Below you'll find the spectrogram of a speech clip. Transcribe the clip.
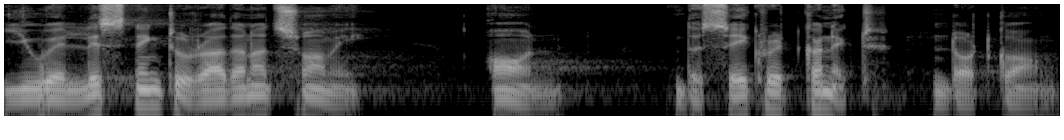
You were listening to Radhanath Swami on thesacredconnect.com.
